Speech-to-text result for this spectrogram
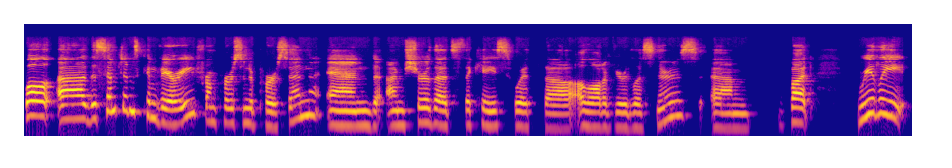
Well, uh, the symptoms can vary from person to person, and I'm sure that's the case with uh, a lot of your listeners. Um, but really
